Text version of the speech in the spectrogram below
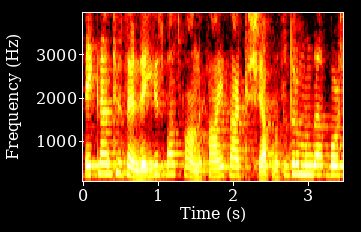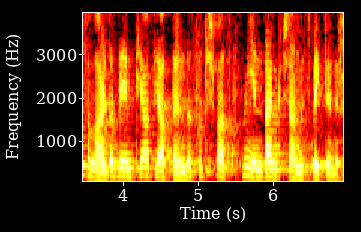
beklenti üzerinde 100 bas puanlık faiz artışı yapması durumunda borsalarda ve emtia fiyatlarında satış baskısının yeniden güçlenmesi beklenir.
